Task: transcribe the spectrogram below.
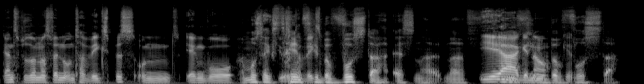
Ganz besonders, wenn du unterwegs bist und irgendwo. Man muss extrem viel bewusster essen halt, ne? Viel, ja, genau. Viel bewusster.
